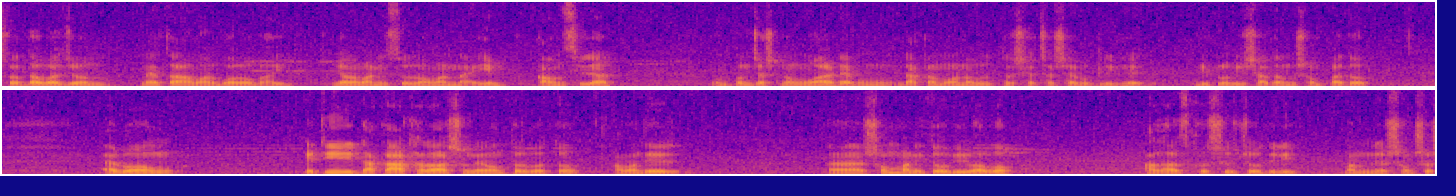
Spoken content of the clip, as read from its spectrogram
শ্রদ্ধাভাজন নেতা আমার বড় ভাই জনাব আনিসুর রহমান নাইম কাউন্সিলর, উনপঞ্চাশ নং ওয়ার্ড এবং ঢাকা মহানগর উত্তর স্বেচ্ছাসেবক লীগের বিপ্লবী সাধারণ সম্পাদক। এবং এটি ঢাকা আঠারো আসনের অন্তর্গত। আমাদের সম্মানিত অভিভাবক আলহাজ খসরু চৌধুরী, মাননীয় সংসদ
